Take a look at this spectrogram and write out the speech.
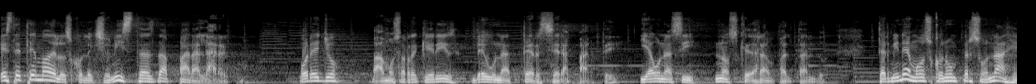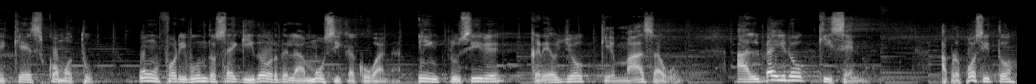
Este tema de los coleccionistas da para largo. Por ello, vamos a requerir de una tercera parte. Y aún así, nos quedarán faltando. Terminemos con un personaje que es como tú, un furibundo seguidor de la música cubana, inclusive creo yo que más aún, Albeiro Quiseno. A propósito,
